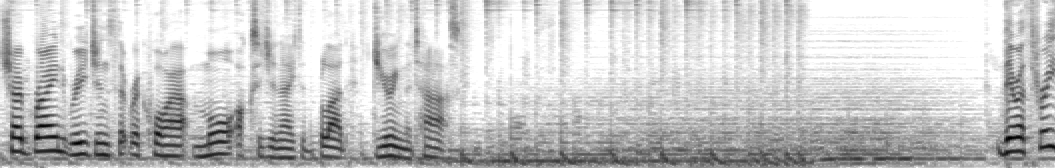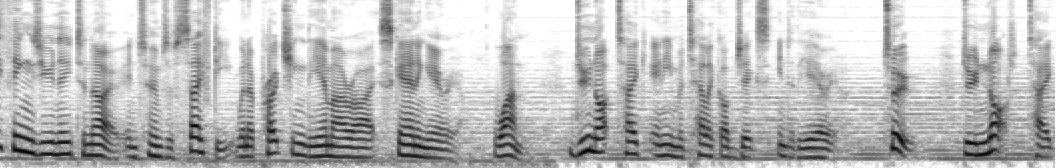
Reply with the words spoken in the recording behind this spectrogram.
show brain regions that require more oxygenated blood during the task. There are three things you need to know in terms of safety when approaching the MRI scanning area. 1. Do not take any metallic objects into the area. 2. Do not take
